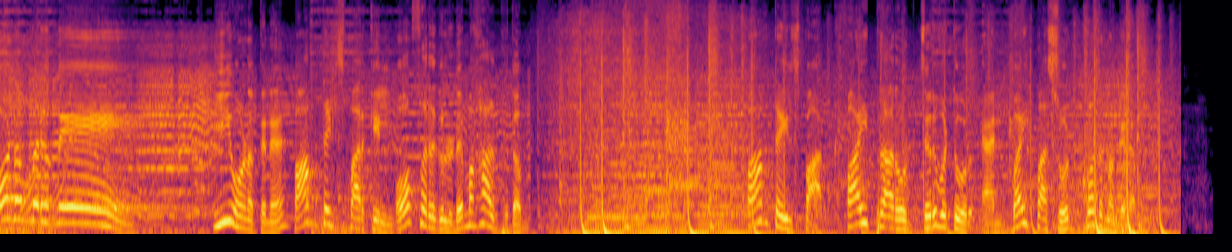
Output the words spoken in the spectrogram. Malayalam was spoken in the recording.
ഓണം വരുന്നേ. ഈ ഓണത്തിന് പാം ടൈൽസ് പാർക്കിൽ ഓഫറുകളുടെ മഹാത്ഭുതം. Palm tiles park Payipra road Cheruvattoor and bypass road Kothamangalam.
